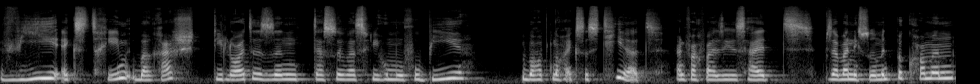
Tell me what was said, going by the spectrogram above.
wie extrem überrascht die Leute sind, dass sowas wie Homophobie überhaupt noch existiert. Einfach weil sie es halt selber nicht so mitbekommen,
